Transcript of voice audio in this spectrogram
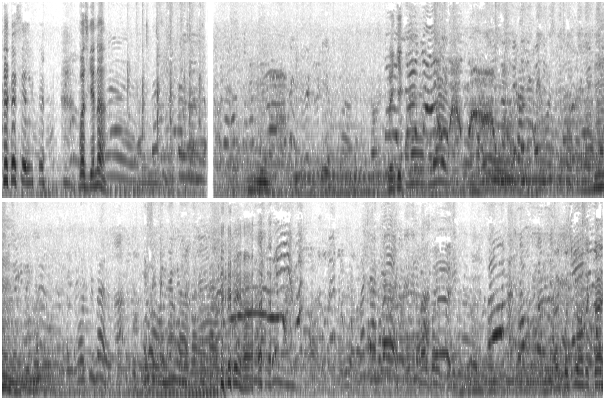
बस ये ना। फ्री हम्म। कुछ भी हो सकता है।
